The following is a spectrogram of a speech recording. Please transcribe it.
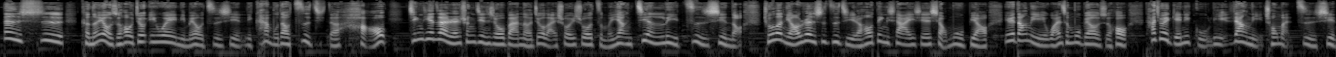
但是可能有时候就因为你没有自信，你看不到自己的好。今天在人生进修。班呢，就来说一说怎么样建立自信哦。除了你要认识自己，然后定下一些小目标，因为当你完成目标的时候，他就会给你鼓励，让你充满自信。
